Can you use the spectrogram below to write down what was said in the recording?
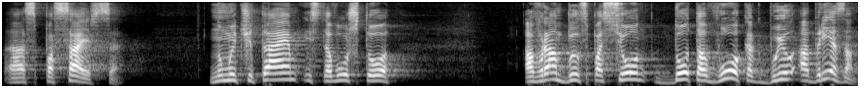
э, спасаешься. Но мы читаем из того, что Авраам был спасен до того, как был обрезан.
